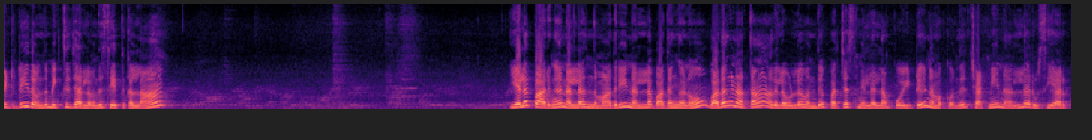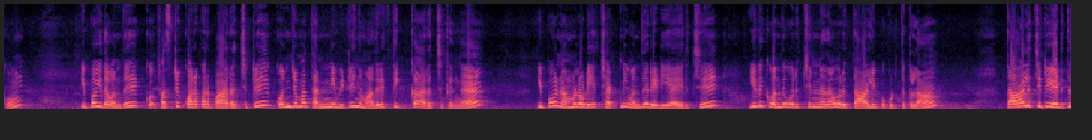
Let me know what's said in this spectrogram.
விட்டுட்டு இதை வந்து மிக்ஸி ஜாரில் வந்து சேர்த்துக்கலாம். இலை பாருங்கள் நல்லா இந்த மாதிரி நல்லா வதங்கணும். வதங்கினா தான் அதில் உள்ள வந்து பச்சை ஸ்மெல்லெல்லாம் போயிட்டு நமக்கு வந்து சட்னி நல்ல ருசியாக இருக்கும். இப்போ இதை வந்து ஃபஸ்ட்டு குறை குறைப்பாக அரைச்சிட்டு கொஞ்சமாக தண்ணி விட்டு இந்த மாதிரி திக்காக அரைச்சிக்கோங்க. இப்போது நம்மளுடைய சட்னி வந்து ரெடி ஆயிடுச்சு இதுக்கு வந்து ஒரு சின்னதாக ஒரு தாளிப்பு கொடுத்துக்கலாம். தாளிச்சிட்டு எடுத்து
